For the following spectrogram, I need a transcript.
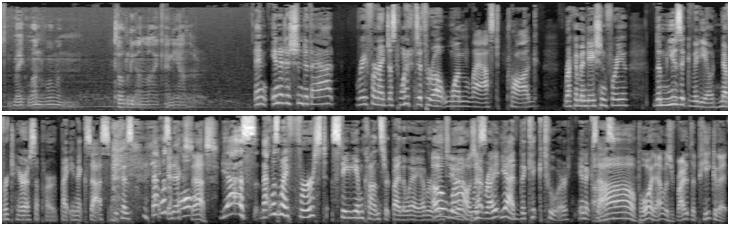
that make one woman totally unlike any other. And in addition to that, Rafer and I just wanted to throw out one last Prague recommendation for you. The music video "Never Tear Us Apart" by INXS because that was In all- Excess. yes, that was my first stadium concert, by the way. I ever Oh, went to. wow, It is that right? Yeah, the Kick Tour INXS. Oh boy, that was right at the peak of it.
